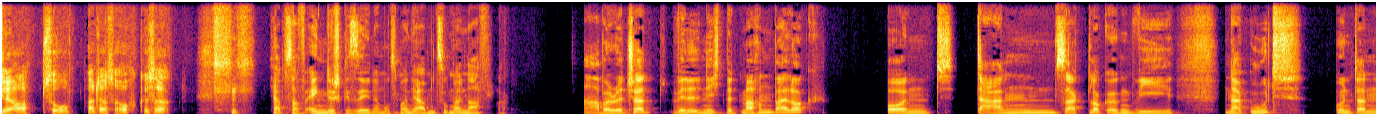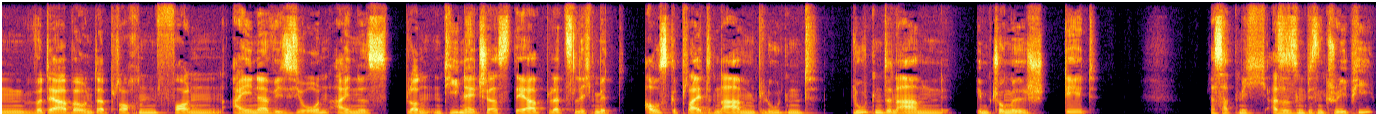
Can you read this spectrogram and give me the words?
Ja, so hat er es auch gesagt. Ich habe es auf Englisch gesehen, da muss man ja ab und zu mal nachfragen. Aber Richard will nicht mitmachen bei Locke. Und dann sagt Locke irgendwie, na gut. Und dann wird er aber unterbrochen von einer Vision eines blonden Teenagers, der plötzlich mit ausgebreiteten Armen, blutend, blutenden Armen im Dschungel steht. Das hat mich, also es ist ein bisschen creepy.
